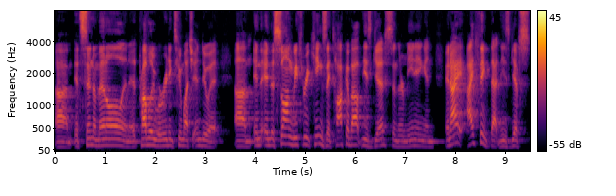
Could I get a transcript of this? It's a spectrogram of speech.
um, it's sentimental and it probably we're reading too much into it. Um, in, in the song We Three Kings, they talk about these gifts and their meaning. And, and I, I think that these gifts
